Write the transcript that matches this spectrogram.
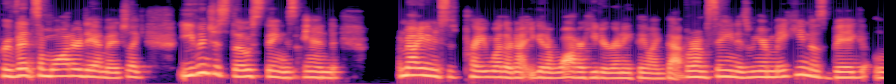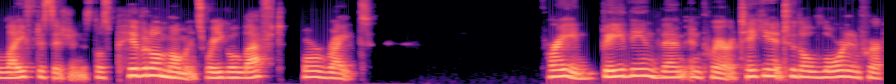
prevent some water damage, like even just those things and I'm not even just pray whether or not you get a water heater or anything like that. But what I'm saying is when you're making those big life decisions, those pivotal moments where you go left or right, praying, bathing them in prayer, taking it to the Lord in prayer,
